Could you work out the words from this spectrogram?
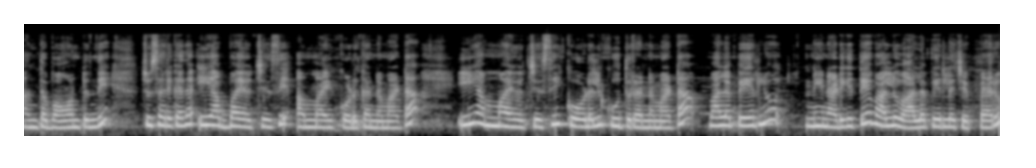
అంత బాగుంటుంది. చూసారు కదా ఈ అబ్బాయి వచ్చేసి అమ్మాయి కొడుకు అన్నమాట ఈ అమ్మాయి వచ్చేసి కోడలు కూతురు అన్నమాట వాళ్ళ పేర్లు నేను అడిగితే వాళ్ళు వాళ్ళ పేర్లే చెప్పారు.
